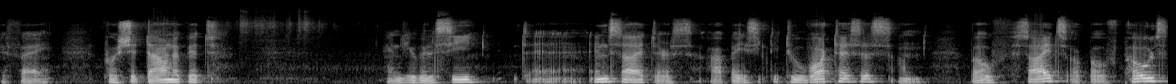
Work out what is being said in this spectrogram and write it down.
if I push it down a bit and you will see the inside there's are basically two vortices on both sides or both poles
